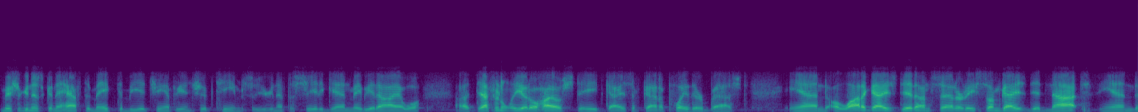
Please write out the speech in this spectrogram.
Michigan is going to have to make to be a championship team. So you're going to have to see it again, maybe at Iowa, uh, definitely at Ohio State. Guys have got to play their best. And a lot of guys did on Saturday. Some guys did not, and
